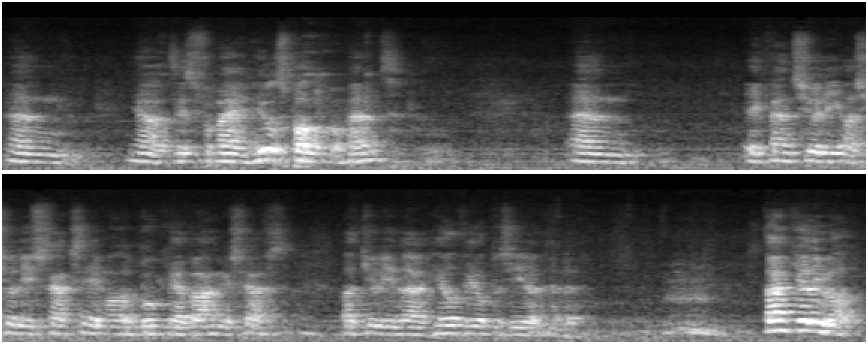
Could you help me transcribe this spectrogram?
En ja, het is voor mij een heel spannend moment. En ik wens jullie, als jullie straks eenmaal het boek hebben aangeschaft, dat jullie daar heel veel plezier in hebben. Dank jullie wel.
